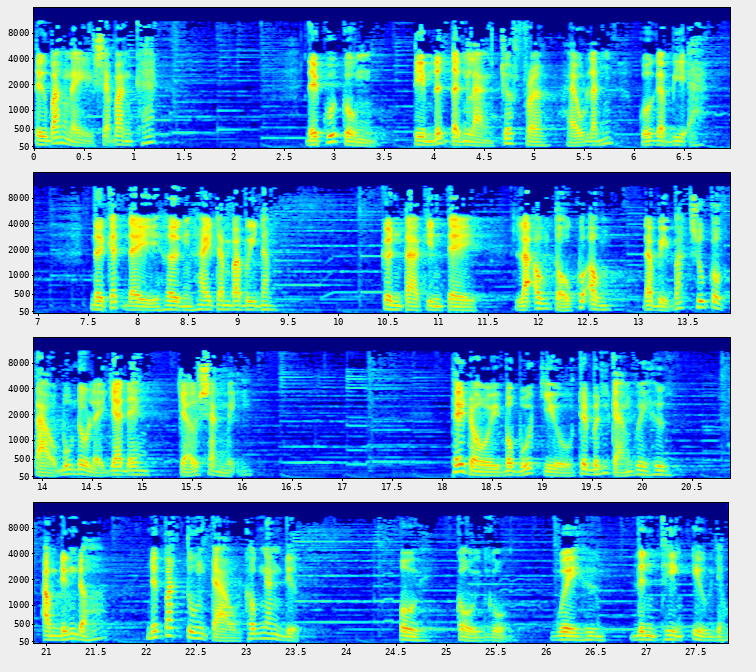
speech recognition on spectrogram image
từ bang này sang bang khác. Để cuối cùng tìm đến tận làng Joffre hẻo lánh của Gambia, nơi cách đây hơn 230 năm. Kenta Kinte là ông tổ của ông đã bị bắt xuống con tàu buôn nô lệ da đen chở sang Mỹ. Thế rồi một buổi chiều trên bến cảng quê hương, ông đứng đó, nước mắt tuôn trào không ngăn được. Ôi, cội nguồn, quê hương, linh thiêng yêu dấu.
